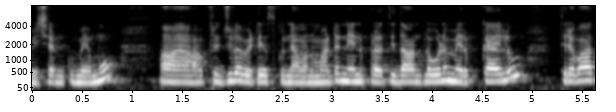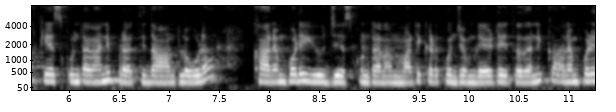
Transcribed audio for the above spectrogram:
మిషన్కు మేము ఫ్రిడ్జ్లో పెట్టేసుకున్నాం అనమాట నేను ప్రతి దాంట్లో కూడా మిరపకాయలు తిరవాతకి వేసుకుంటా కానీ ప్రతి దాంట్లో కూడా కారం పొడి యూజ్ చేసుకుంటాను అనమాట ఇక్కడ కొంచెం లేట్ అవుతుందని కారం పొడి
